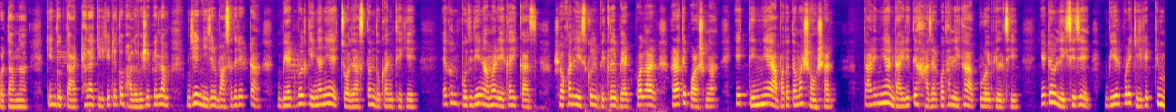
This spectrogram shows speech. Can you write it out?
করতাম না। কিন্তু তার ঠেলায় ক্রিকেটে তো ভালোবেসে ফেললাম যে নিজের বাচ্চাদের একটা ব্যাট বল কিনে নিয়ে চলে আসতাম দোকান থেকে। এখন প্রতিদিন আমার একাই কাজ, সকালে স্কুল বিকেলে ব্যাট বল আর রাতে পড়াশোনা, এই তিন নিয়ে আপাতত আমার সংসার। তারই নিয়ে ডায়েরিতে হাজার কথা লেখা পুরোই ফেলছে। এটাও লিখছে যে, বিয়ের পরে ক্রিকেট টিম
